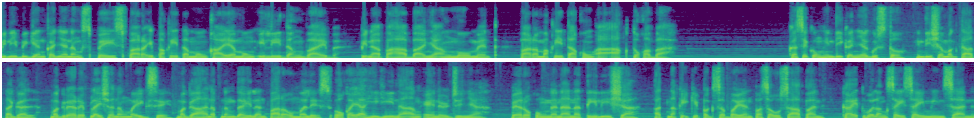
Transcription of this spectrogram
binibigyan kanya ng space para ipakita mong kaya mong ilid ang vibe. Pinapahaba niya ang moment para makita kung aakto ka ba. Kasi kung hindi kanya gusto, hindi siya magtatagal. Magre-reply siya ng maigsi, maghahanap ng dahilan para umalis o kaya hihina ang energy niya. Pero kung nananatili siya at nakikipagsabayan pa sa usapan, kahit walang saysay minsan,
